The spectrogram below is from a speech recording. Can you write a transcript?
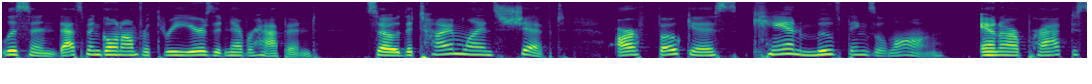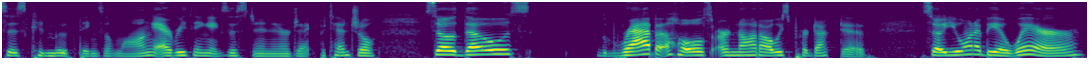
Listen, that's been going on for three years. It never happened. So the timelines shift. Our focus can move things along and our practices can move things along. Everything exists in energetic potential. So those rabbit holes are not always productive. So you want to be aware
